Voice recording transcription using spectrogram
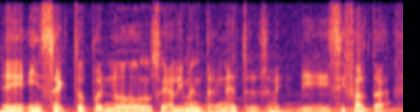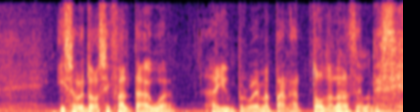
eh, insectos, pues no se alimentan esto. Y si falta y sobre todo si falta agua hay un problema para todas las especies.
